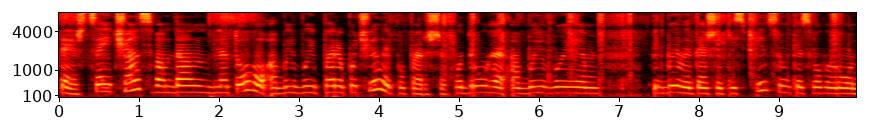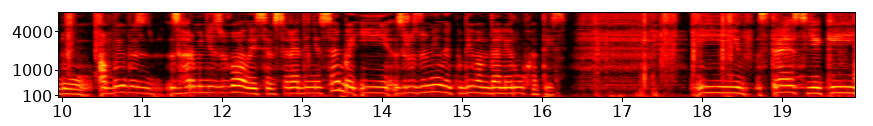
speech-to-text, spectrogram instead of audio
теж. Цей час вам дан для того, аби ви перепочили, по-перше. По-друге, аби ви підбили теж якісь підсумки свого роду, аби ви згармонізувалися всередині себе і зрозуміли, куди вам далі рухатись. І стрес, який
